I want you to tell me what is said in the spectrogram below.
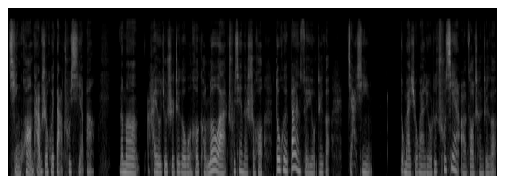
情况，它不是会大出血吗？那么还有就是这个吻合口漏啊出现的时候，都会伴随有这个假性动脉血管瘤的出现而造成这个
